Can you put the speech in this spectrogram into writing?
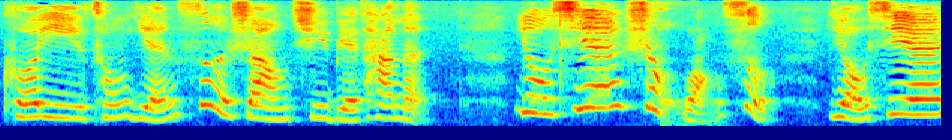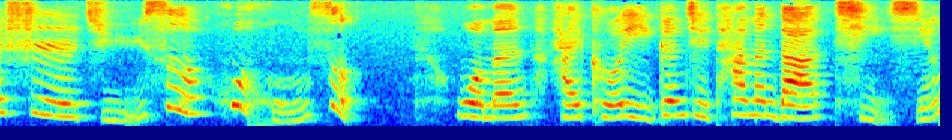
可以从颜色上区别它们，有些是黄色，有些是橘色或红色。我们还可以根据它们的体型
